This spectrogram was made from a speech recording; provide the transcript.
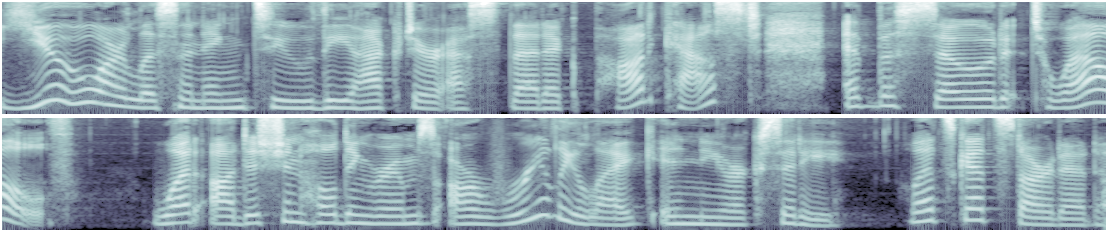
You are listening to the Actor Aesthetic Podcast, episode 12 What Audition Holding Rooms Are Really Like in New York City. Let's get started.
